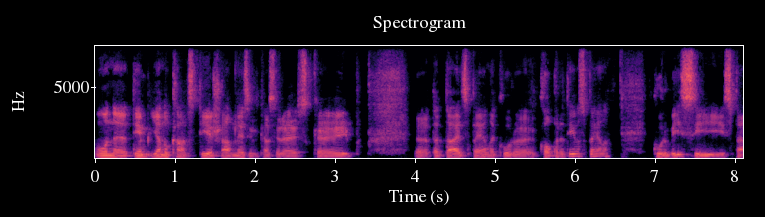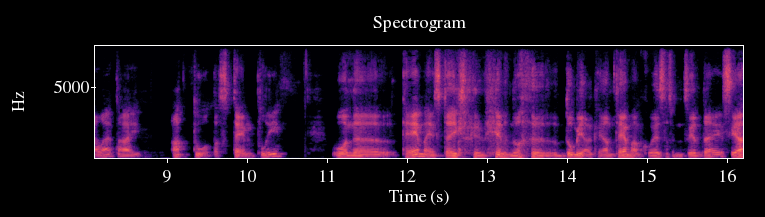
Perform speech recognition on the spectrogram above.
Un, eh, tiem, ja nu kāds tiešām nezina, kas ir escape, eh, tad tā ir spēle, kur eh, kooperatīva spēle, kur visi spēlētāji attopas templī. Un tēma, es teiktu, ir viena no dumjākajām tēmām, ko es esmu dzirdējis, ja,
